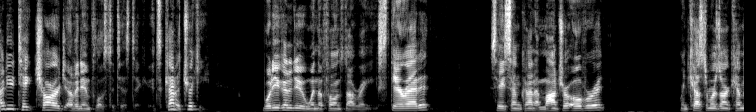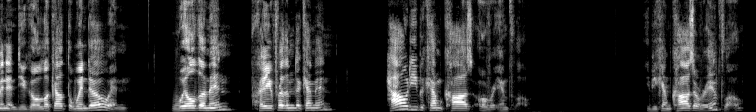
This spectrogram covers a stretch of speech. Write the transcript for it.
How do you take charge of an inflow statistic? It's kind of tricky. What are you going to do when the phone's not ringing? Stare at it? Say some kind of mantra over it? When customers aren't coming in, do you go look out the window and will them in? Pray for them to come in? How do you become cause over inflow? You become cause over inflow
